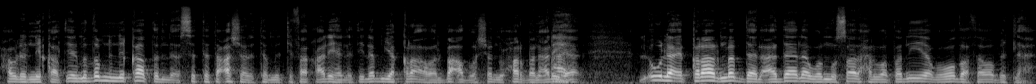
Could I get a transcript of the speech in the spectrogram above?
حول النقاط. يعني من ضمن النقاط ال 16 اللي تم الاتفاق عليها التي لم يقرأها البعض وشنوا حربا عليها آه. الأولى إقرار مبدأ العدالة والمصالحة الوطنية ووضع ثوابت لها.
